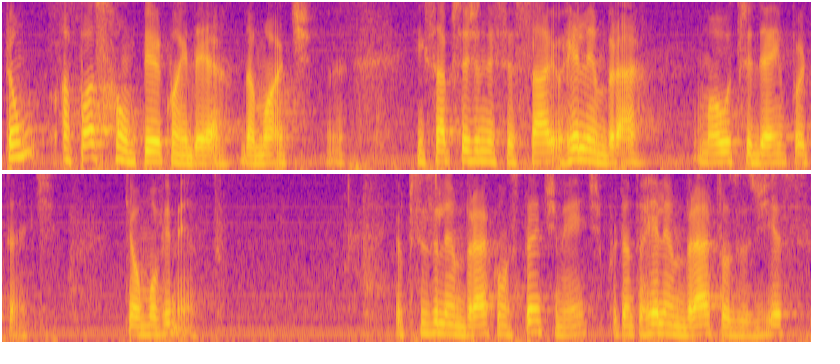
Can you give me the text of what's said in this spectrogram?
Então, após romper com a ideia da morte, né, quem sabe seja necessário relembrar uma outra ideia importante, que é o movimento. Eu preciso lembrar constantemente, portanto, relembrar todos os dias,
